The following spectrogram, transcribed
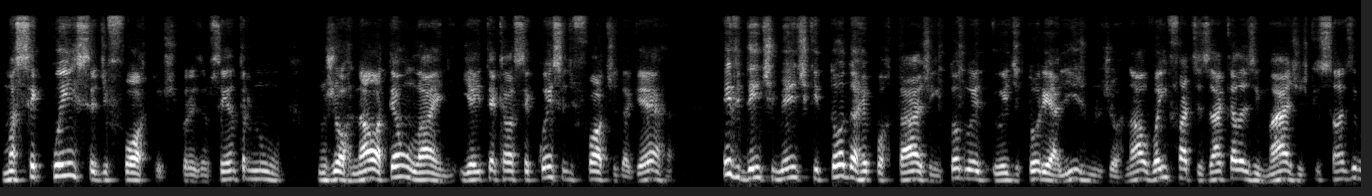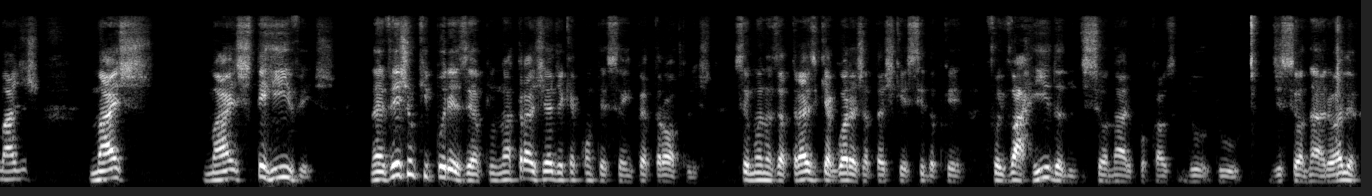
uma sequência de fotos, por exemplo, você entra num, num jornal até online, e aí tem aquela sequência de fotos da guerra, evidentemente que toda a reportagem, todo o editorialismo do jornal vai enfatizar aquelas imagens que são as imagens mais, mais terríveis. Né? Vejam que, por exemplo, na tragédia que aconteceu em Petrópolis, semanas atrás, e que agora já está esquecida porque foi varrida do dicionário por causa do, do dicionário, olha,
